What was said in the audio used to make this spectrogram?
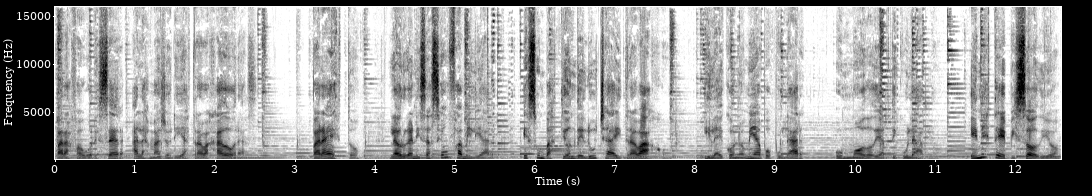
para favorecer a las mayorías trabajadoras. Para esto, la organización familiar es un bastión de lucha y trabajo y la economía popular un modo de articularlo. En este episodio,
